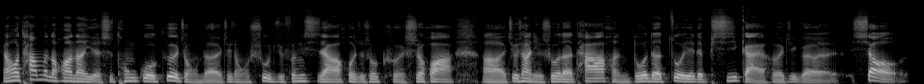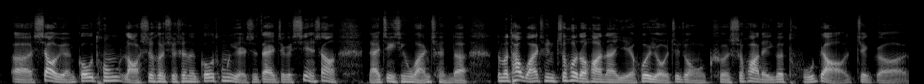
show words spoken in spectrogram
然后他们的话呢，也是通过各种的这种数据分析啊，或者说可视化啊，就像你说的，他很多的作业的批改和这个校呃校园沟通，老师和学生的沟通也是在这个线上来进行完成的。那么他完成之后的话呢，也会有这种可视化的一个图表，这个。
